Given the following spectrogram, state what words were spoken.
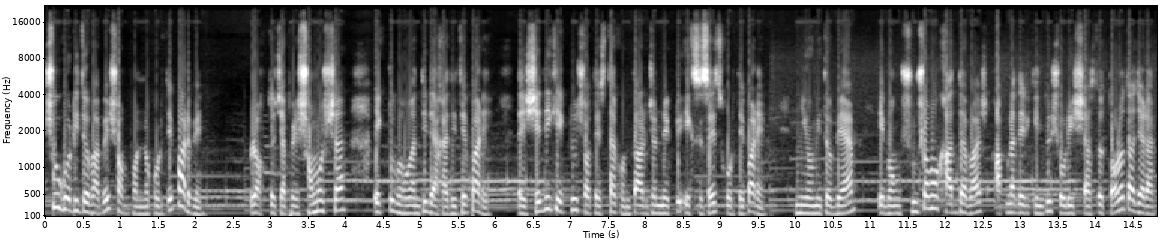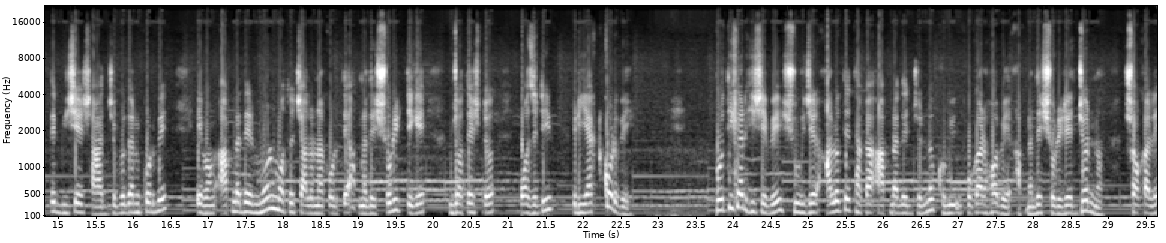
সুগঠিতভাবে সম্পন্ন করতে পারবেন। রক্তচাপের সমস্যা একটু ভোগান্তি দেখা দিতে পারে, তাই সেদিকে একটু সতেজ থাকুন, তার জন্য একটু এক্সারসাইজ করতে পারেন। নিয়মিত ব্যায়াম এবং সুষম খাদ্যাভ্যাস আপনাদের কিন্তু শরীর স্বাস্থ্য তরতাজা রাখতে বিশেষ সাহায্য প্রদান করবে এবং আপনাদের মন মতো চালনা করতে আপনাদের শরীরটিকে যথেষ্ট পজিটিভ রিয়াক্ট করবে। প্রতিকার হিসেবে সূর্যের আলোতে থাকা আপনাদের জন্য খুবই উপকার হবে আপনাদের শরীরের জন্য। সকালে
